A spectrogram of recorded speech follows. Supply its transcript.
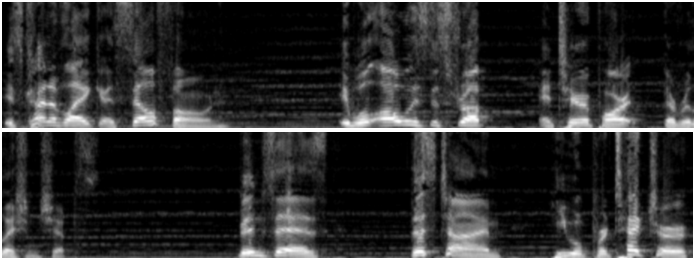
is kind of like a cell phone. It will always disrupt and tear apart their relationships. Ben says, this time he will protect her,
